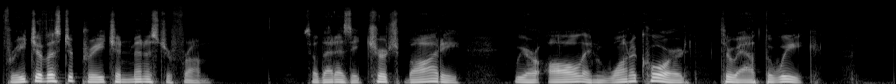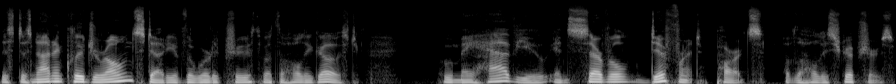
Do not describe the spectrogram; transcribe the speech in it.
for each of us to preach and minister from, so that as a church body, we are all in one accord throughout the week. This does not include your own study of the Word of Truth with the Holy Ghost, who may have you in several different parts of the Holy Scriptures.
